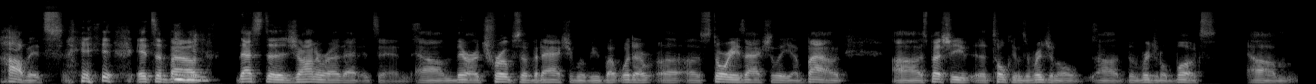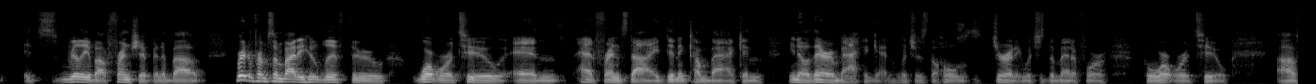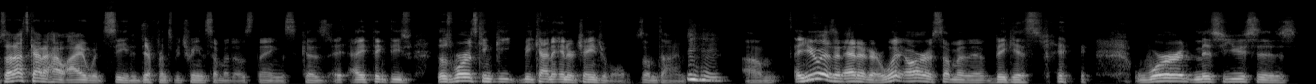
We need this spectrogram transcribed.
hobbits. It's about mm-hmm. that's the genre that it's in. Um there are tropes of an action movie but what a, a story is actually about uh especially uh, tolkien's original uh the original books um it's really about friendship and about written from somebody who lived through World War II and had friends die, didn't come back, and you know there and back again, which is the whole journey, which is the metaphor for World War II. Uh, so that's kind of how I would see the difference between some of those things because I think these those words can be kind of interchangeable sometimes. Mm-hmm. Um, and you, as an editor, what are some of the biggest word misuses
